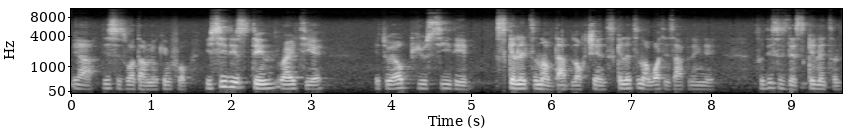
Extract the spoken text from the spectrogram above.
Yeah this is what i'm looking for. You see this thing right here? It will help you see the skeleton of that blockchain skeleton of what is happening there so this is the skeleton.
